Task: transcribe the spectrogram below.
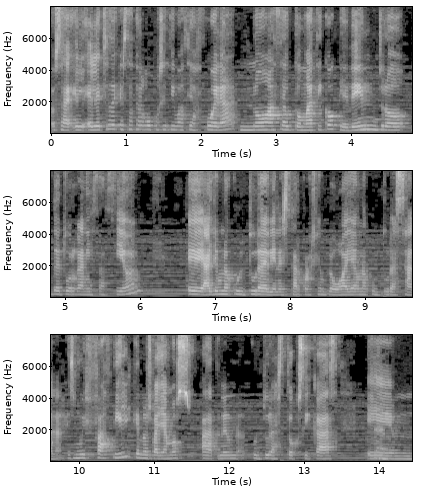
o sea, el, hecho de que se hace algo positivo hacia afuera no hace automático que dentro de tu organización eh, haya una cultura de bienestar, por ejemplo, o haya una cultura sana. Es muy fácil que nos vayamos a tener culturas tóxicas. Em,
